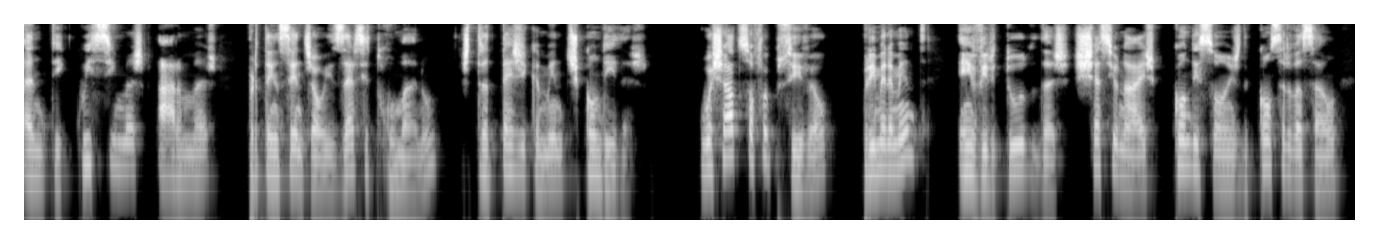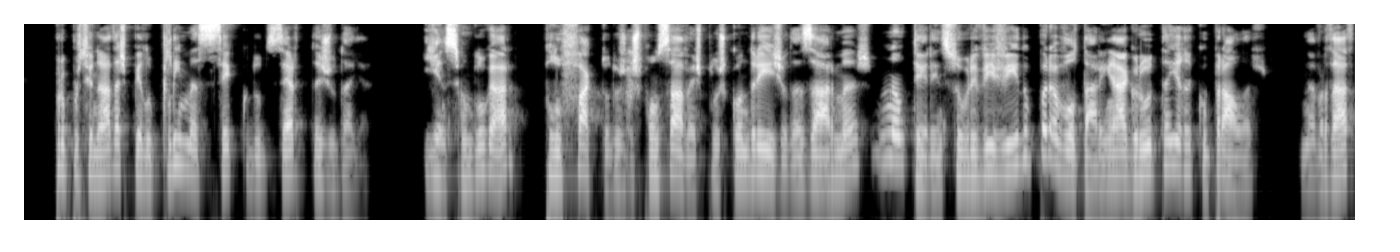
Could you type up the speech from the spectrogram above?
antiquíssimas armas pertencentes ao exército romano, estrategicamente escondidas. O achado só foi possível, primeiramente, em virtude das excepcionais condições de conservação proporcionadas pelo clima seco do deserto da Judeia. E, em segundo lugar, pelo facto dos responsáveis pelo esconderijo das armas não terem sobrevivido para voltarem à gruta e recuperá-las. Na verdade,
